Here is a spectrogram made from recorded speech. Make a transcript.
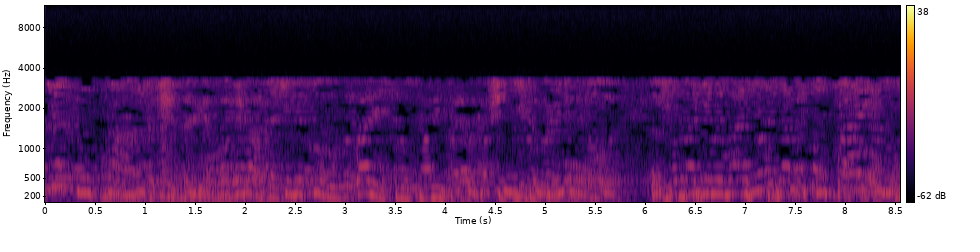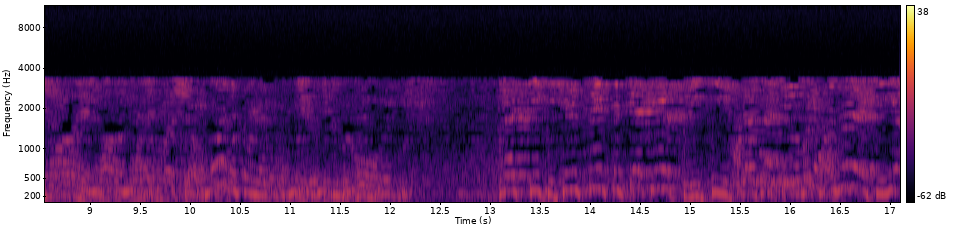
Это чисто вес. Вот ребята, через слово пытались установить порядок вообще не ездил, не ездил. Господин Иванович сюда приступали. Мало, мало, может врачам. Может он? Нет, не вспомнил. Простите, через 35 лет прийти и сказать, что вы знаете, я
